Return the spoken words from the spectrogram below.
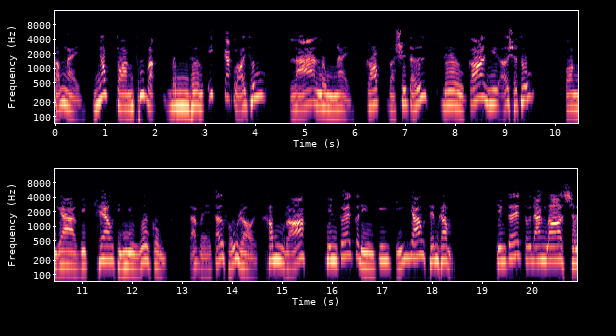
rộng này nhốt toàn thú vật bình thường ít các loại thú lạ lùng này cọp và sư tử đều có như ở sở thú, còn gà, vịt, heo thì nhiều vô cùng, đã về tới phủ rồi, không rõ thiên tuế có điều chi chỉ giáo thêm không. Thiên Tuế, tôi đang lo xử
